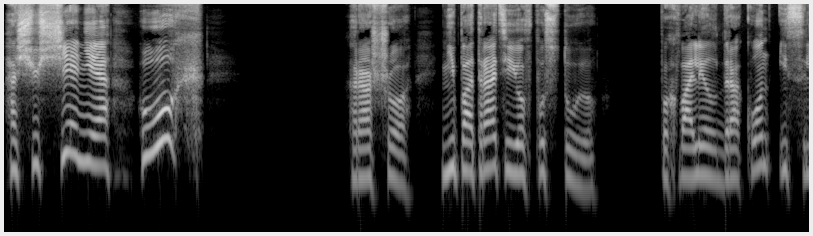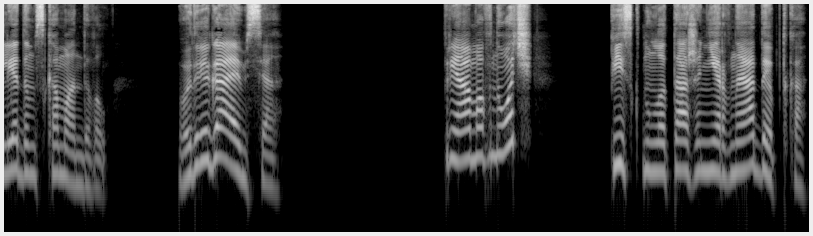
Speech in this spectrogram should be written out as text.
Ощущения, ух! Хорошо, не потрать ее впустую, похвалил дракон и следом скомандовал. Выдвигаемся. Прямо в ночь? пискнула та же нервная адептка.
